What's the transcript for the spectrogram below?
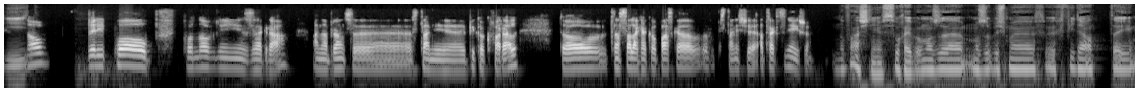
I... No, jeżeli Pope ponownie nie zagra, a na bramce stanie Pico Quarel, to na salach jako opaska stanie się atrakcyjniejsze. No właśnie, słuchaj, bo może, może byśmy chwilę o tej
